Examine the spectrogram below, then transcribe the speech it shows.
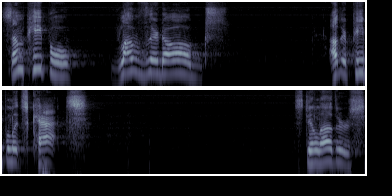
Some people love their dogs. Other people, it's cats. Still others,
